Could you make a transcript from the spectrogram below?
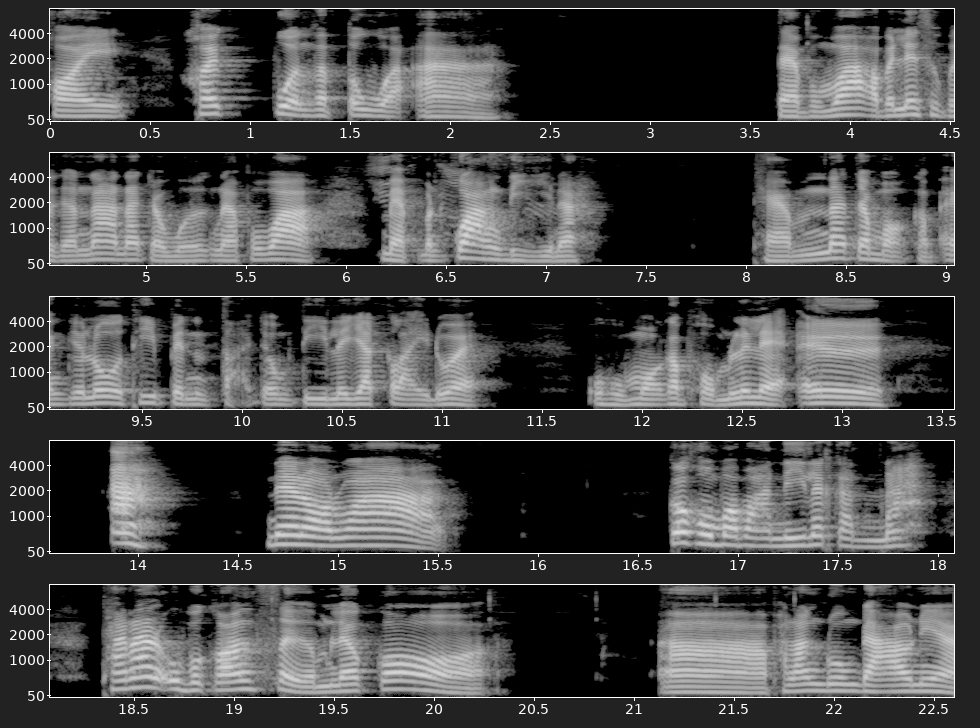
คอยคอยป่วนศัตรูอะอ่าแต่ผมว่าเอาไปเล่นสุปจันหน้าน่าจะเวิร์กนะ เพราะว่าแมปมันกว้างดีนะ แถมน่าจะเหมาะกับแองเจโลที่เป็นสายโจมตีระยะไกลด้วย โอ้โหเหมาะกับผมเลยแหละ เอออะแน่นอนว่า ก็คงประมาณนี้แล้วกันนะ ทางด้านอุปกรณ์เสริมแล้วก็อ่าพลังดวงดาวเนี่ย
